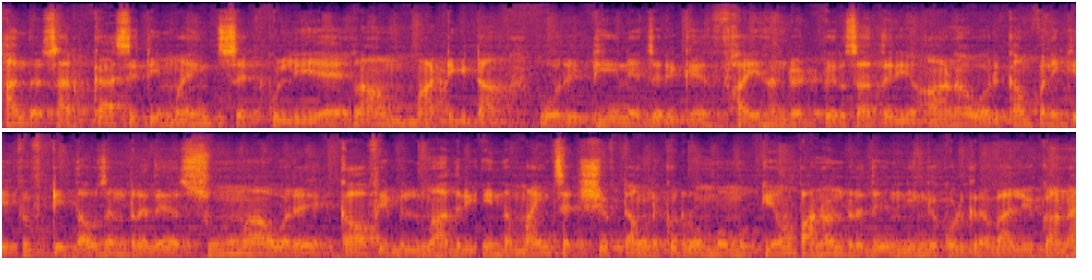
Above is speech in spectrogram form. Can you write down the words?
அந்த சர்க்காசிட்டி மைண்ட் செட்குள்ளேயே ராம் மாட்டிக்கிட்டான். ஒரு டீனேஜருக்கு ஃபைவ் ஹண்ட்ரட் பெருசா தெரியும். ஆனா ஒரு கம்பெனிக்கு ஃபிஃப்டி தௌசண்ட்றது சும்மா ஒரு காஃபி பில் மாதிரி. இந்த மைண்ட் செட் ஷிஃப்ட் அவனுக்கு ரொம்ப முக்கியம். பணம்ன்றது நீங்க கொடுக்குற வேல்யூக்கான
